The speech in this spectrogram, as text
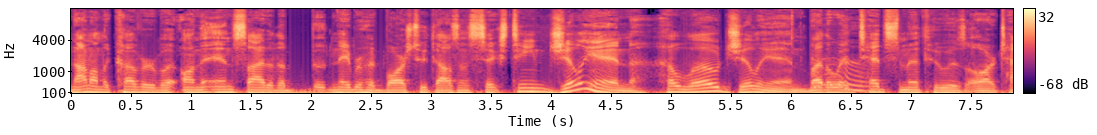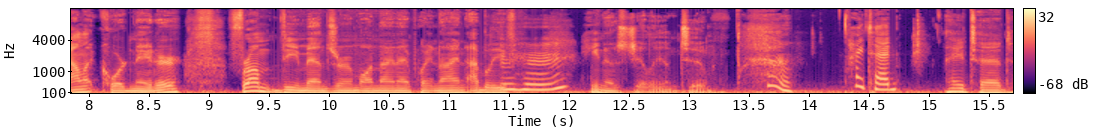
not on the cover, but on the inside of the Neighborhood Bars 2016. Jillian, hello, Jillian. By the way, Ted Smith, who is our talent coordinator from the Men's Room on 99.9, I believe he knows Jillian too. Hi, Ted. Hey Ted,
